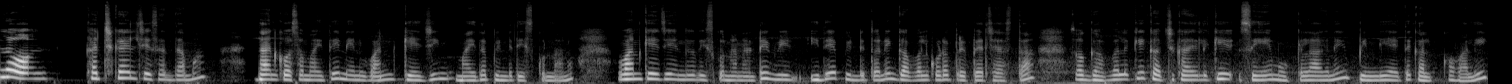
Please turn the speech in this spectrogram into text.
హలో ఆల్. కజ్జికాయలు చేసేద్దామా? దానికోసం అయితే నేను వన్ కేజీ మైదా పిండి తీసుకున్నాను. వన్ కేజీ ఎందుకు తీసుకున్నానంటే వీ ఇదే పిండితోనే గవ్వలు కూడా ప్రిపేర్ చేస్తా. సో గవ్వలకి కజ్జికాయలకి సేమ్ ఒకేలాగానే పిండి అయితే కలుపుకోవాలి.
